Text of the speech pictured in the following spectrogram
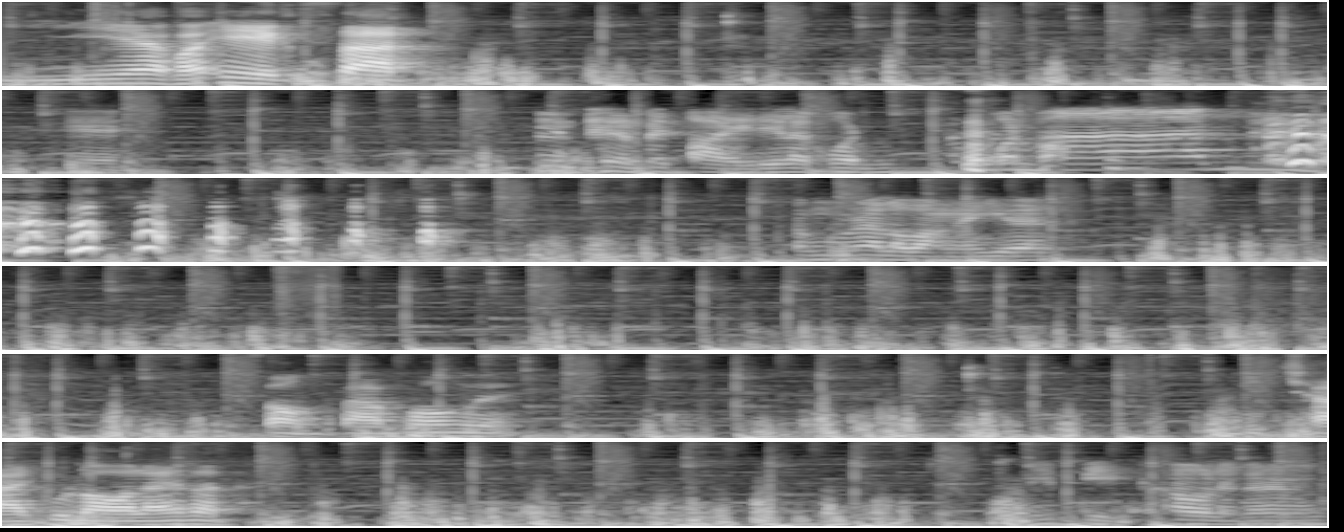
เยี่ยพระเอกสัตว์โอเคเดินไปต่อยทีละคนคนพานต้องรู้นะระวังนะเยอะส่องตามห้องเลยปิดชาร์จกูรอแล้วไอ้สัตว์มีปีกเข้าเลยก็ได้มั้ง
